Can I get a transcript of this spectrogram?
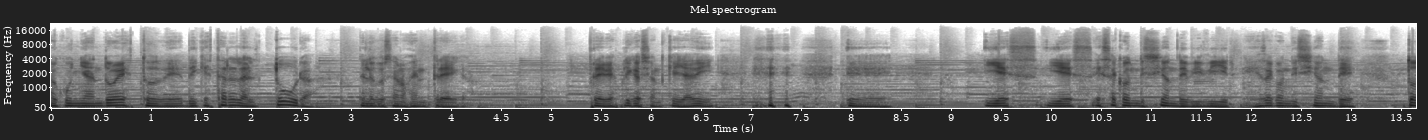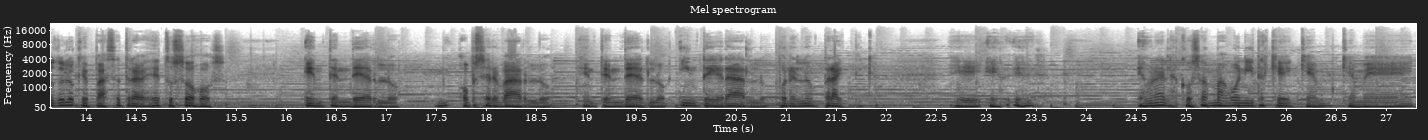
acuñando esto de, de que estar a la altura de lo que se nos entrega. Previa explicación que ya di. Eh, y, es, y es esa condición de vivir, esa condición de todo lo que pasa a través de tus ojos, entenderlo, observarlo, entenderlo, integrarlo, ponerlo en práctica. Eh, es, una de las cosas más bonitas que, me,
